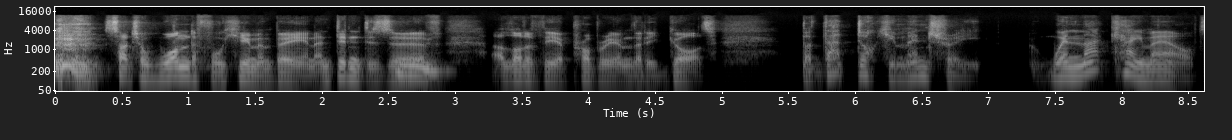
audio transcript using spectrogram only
was such a wonderful human being and didn't deserve mm. a lot of the opprobrium that he got. But that documentary, when that came out,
